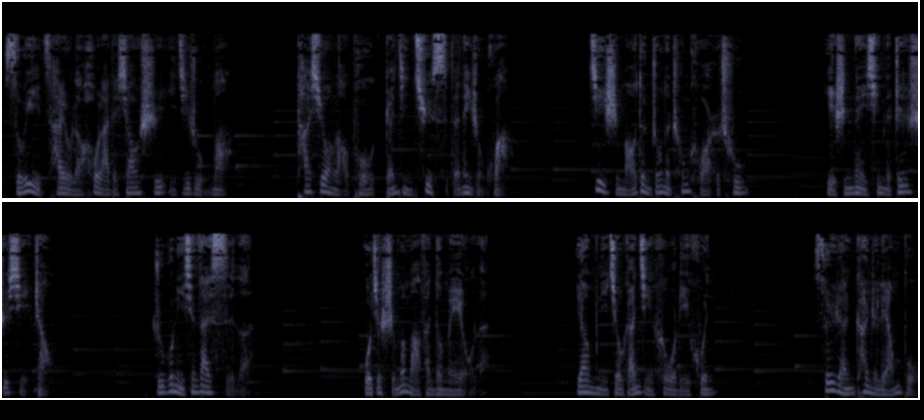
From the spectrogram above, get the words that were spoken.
所以才有了后来的消失以及辱骂，他希望老婆赶紧去死的那种话，既是矛盾中的冲口而出。也是内心的真实写照。如果你现在死了，我就什么麻烦都没有了；要么你就赶紧和我离婚。虽然看着凉薄，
